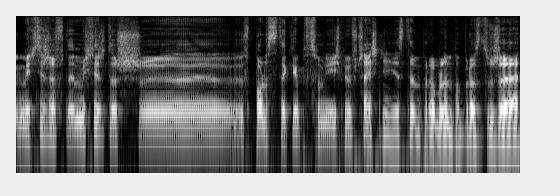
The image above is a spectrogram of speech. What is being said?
Myślę, że w, myślę, że też yy, w Polsce, tak jak wspomnieliśmy wcześniej, jest ten problem po prostu, że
